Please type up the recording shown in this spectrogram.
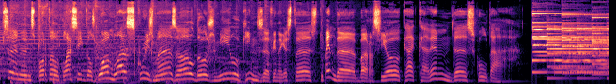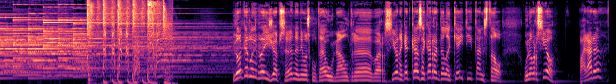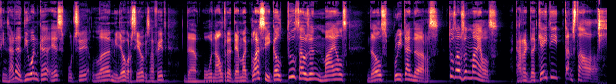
Jepsen ens porta el clàssic dels Guam Last Christmas el 2015 fent aquesta estupenda versió que acabem d'escoltar. I de la Carly Rae Jepsen anem a escoltar una altra versió, en aquest cas a càrrec de la Katie Tunstall. Una versió, per ara, fins ara, diuen que és potser la millor versió que s'ha fet d'un altre tema clàssic, el 2000 Miles dels Pretenders. 2000 Miles, a càrrec de Katie Tunstall.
